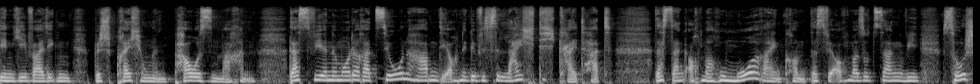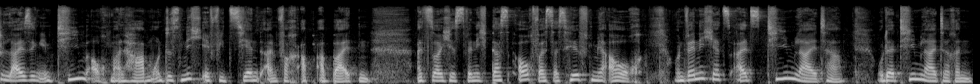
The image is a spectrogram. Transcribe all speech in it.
den jeweiligen Besprechungen Pausen machen, dass wir eine Moderation haben, die auch eine gewisse Leichtigkeit hat, dass dann auch mal Humor reinkommt, dass wir auch mal sozusagen wie Socializing im Team auch mal haben und es nicht effizient einfach abarbeiten als solches. Wenn ich das auch weiß, das hilft mir auch. Und wenn ich jetzt als Teamleiter oder Teamleiterin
